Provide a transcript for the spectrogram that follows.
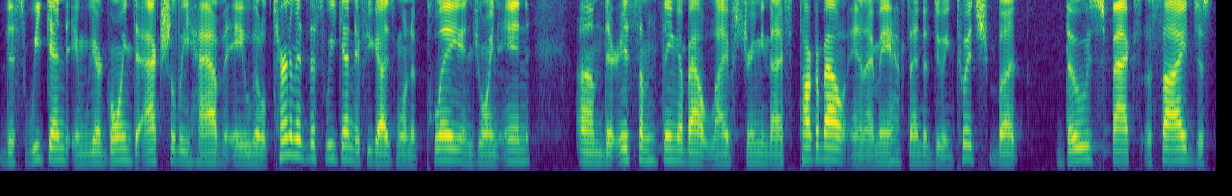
this weekend, and we are going to actually have a little tournament this weekend if you guys want to play and join in. Um, there is something about live streaming that I have to talk about, and I may have to end up doing Twitch, but those facts aside, just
